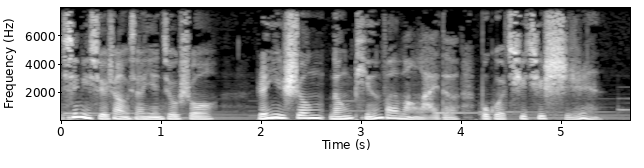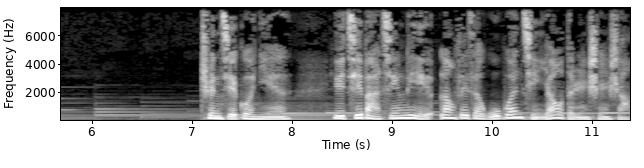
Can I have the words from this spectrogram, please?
心理学上有项研究说，人一生能频繁往来的不过区区十人。春节过年，与其把精力浪费在无关紧要的人身上，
